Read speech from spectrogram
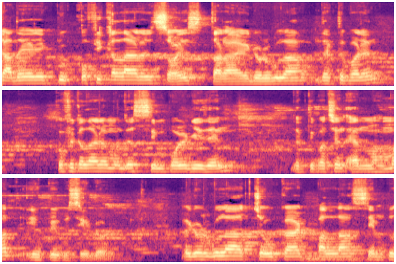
যাদের একটু কফি কালারের চয়েস তারা এই ডোরগুলা দেখতে পারেন। কফি কালারের মধ্যে সিম্পল ডিজাইন দেখতে পাচ্ছেন এন মোহাম্মদ ইউপিভিসি ডোর। এই ডোরগুলা চৌকাট পাল্লা সেম টু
